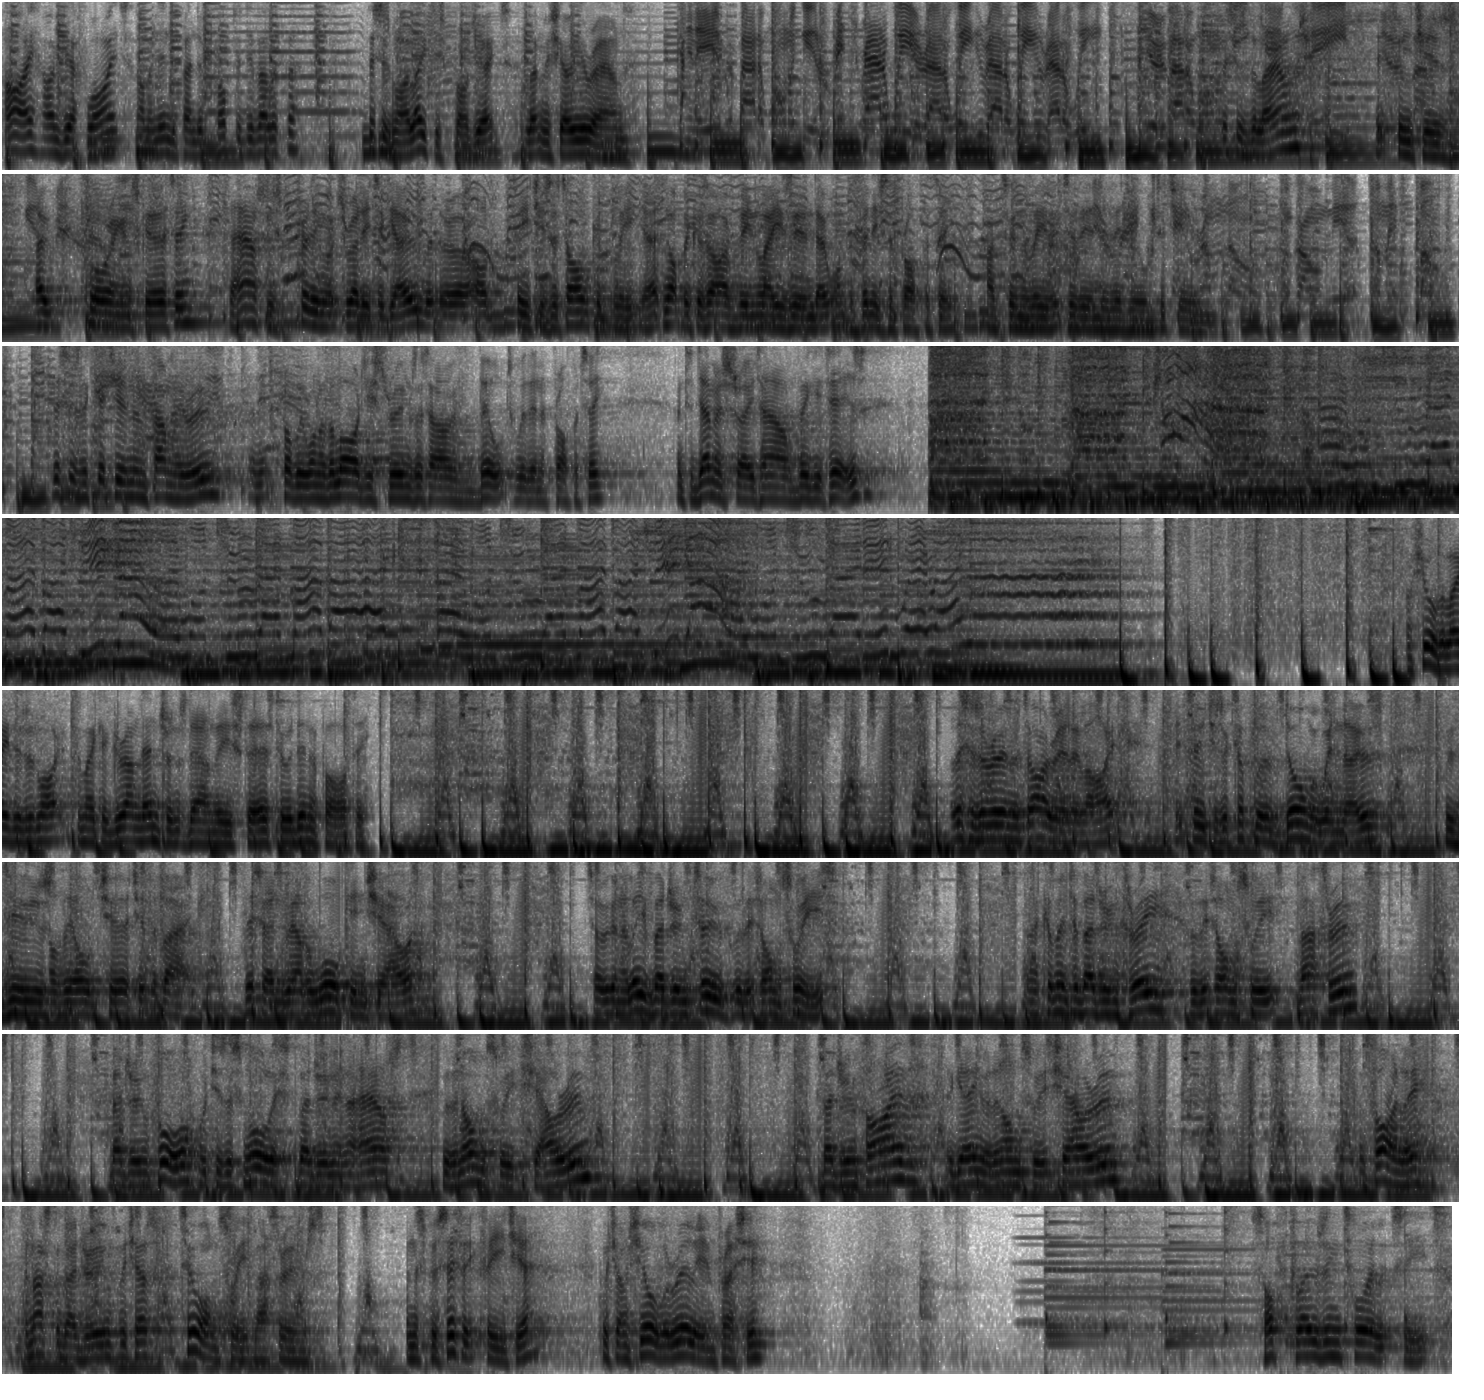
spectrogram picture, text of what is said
Hi, I'm Jeff White. I'm an independent property developer. This is my latest project. Let me show you around. And everybody wanna get rich right away, right away, right away, right away. Everybody wanna This is the lounge. It features oak flooring and skirting. The house is pretty much ready to go, but there are odd features that aren't complete yet. Not because I've been lazy and don't want to finish the property. I'd sooner leave it to the individual to choose. This is the kitchen and family room, and it's probably one of the largest rooms that I've built within a property. And to demonstrate how big it is, sure the ladies would like to make a grand entrance down these stairs to a dinner party. This is a room that I really like. It features a couple of dormer windows with views of the old church at the back. This end we have a walk-in shower. So we're going to leave bedroom two with its ensuite. And I come into bedroom three with its ensuite bathroom. Bedroom four, which is the smallest bedroom in the house, with an ensuite shower room. Bedroom five, again with an ensuite shower room. And finally, the master bedroom, which has two ensuite bathrooms. And the specific feature, which I'm sure will really impress you, soft closing toilet seats.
